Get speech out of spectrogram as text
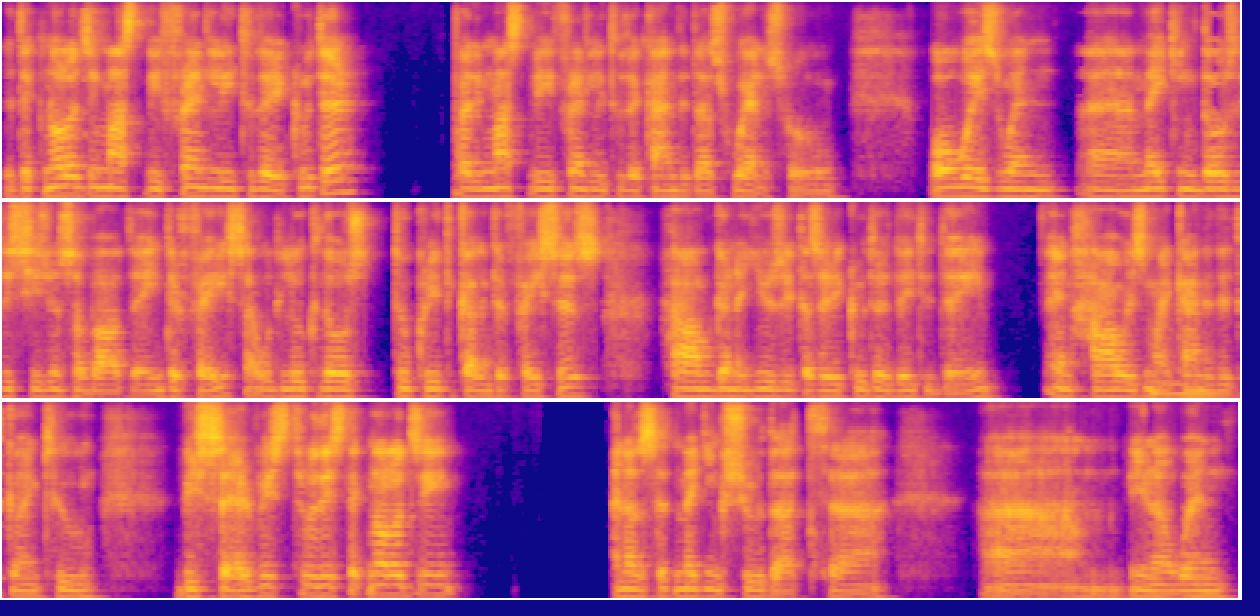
the technology must be friendly to the recruiter but it must be friendly to the candidate as well so always when uh, making those decisions about the interface, I would look those two critical interfaces, how I'm going to use it as a recruiter day to day, and how is my mm -hmm. candidate going to be serviced through this technology. And as I said, making sure that, uh, um, you know, when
